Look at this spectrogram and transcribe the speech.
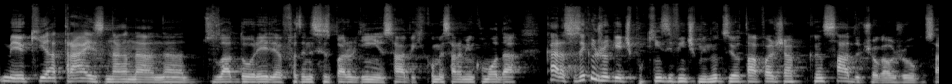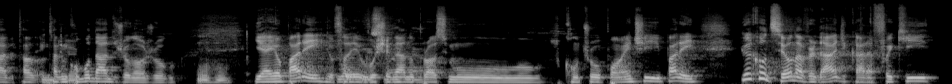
meio que atrás, na, na, na, do lado da orelha, fazendo esses barulhinhos, sabe? Que começaram a me incomodar. Cara, só sei que eu joguei tipo 15, 20 minutos e eu tava já cansado de jogar o jogo, sabe? Eu tava incomodado de jogar o jogo. Uhum. E aí eu parei. Eu falei, eu vou chegar no próximo control point e parei. E o que aconteceu, na verdade, cara, foi que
